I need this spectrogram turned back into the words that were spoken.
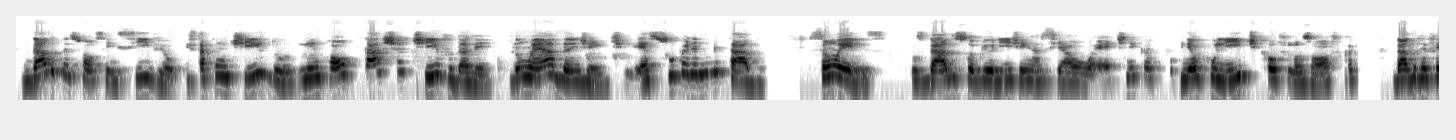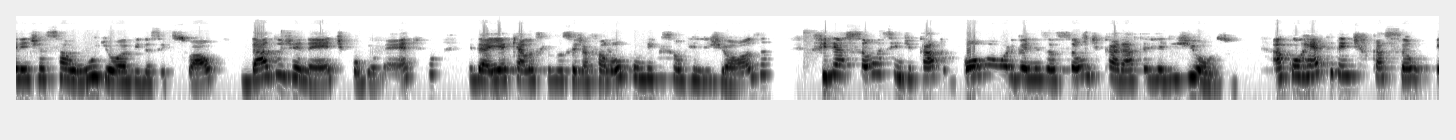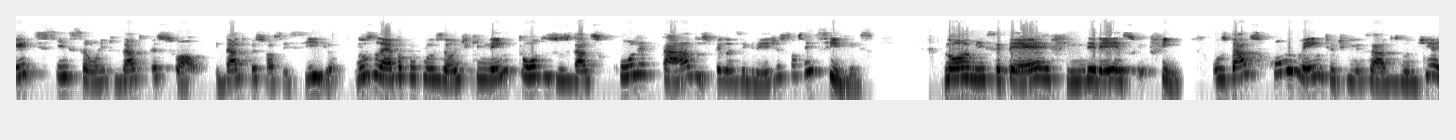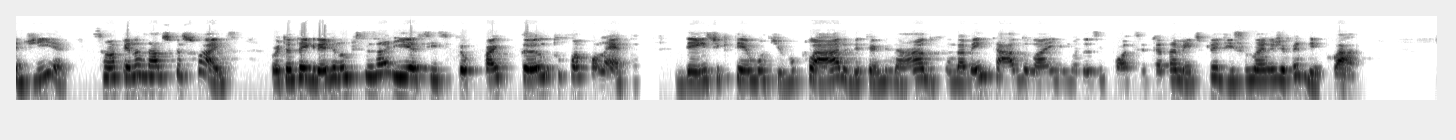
Dado pessoal sensível está contido num rol taxativo da lei, não é abrangente, é super delimitado. São eles: os dados sobre origem racial ou étnica, opinião política ou filosófica, dado referente à saúde ou à vida sexual, dado genético ou biométrico e daí aquelas que você já falou, convicção religiosa, filiação a sindicato ou a organização de caráter religioso. A correta identificação e distinção entre dado pessoal e dado pessoal sensível nos leva à conclusão de que nem todos os dados coletados pelas igrejas são sensíveis. nome, CPF, endereço, enfim. Os dados comumente utilizados no dia a dia são apenas dados pessoais. Portanto, a igreja não precisaria assim, se preocupar tanto com a coleta, desde que tenha motivo claro, determinado, fundamentado lá em uma das hipóteses de tratamentos previstas no LGPD, claro.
